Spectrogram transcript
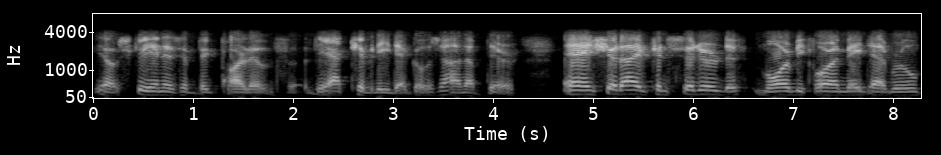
you know skiing is a big part of the activity that goes on up there. And should I have considered more before I made that rule?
